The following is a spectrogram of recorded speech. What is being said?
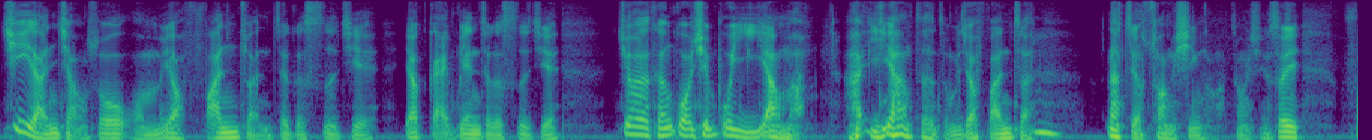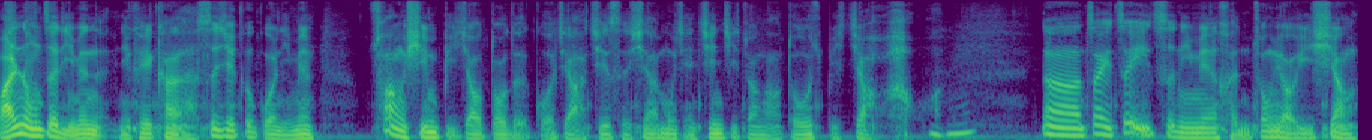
既然讲说我们要翻转这个世界，要改变这个世界，就会跟过去不一样嘛啊，一样的怎么叫翻转？那只有创新啊，创新。所以繁荣这里面呢，你可以看世界各国里面。创新比较多的国家，其实现在目前经济状况都比较好啊。那在这一次里面，很重要一项，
